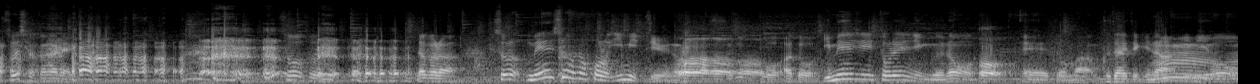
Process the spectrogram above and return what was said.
うんそれしか考えない。そうそう。だからその瞑想のこの意味っていうのはすごくこうあとイメージトレーニングの、えーとまあ、具体的な意味を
